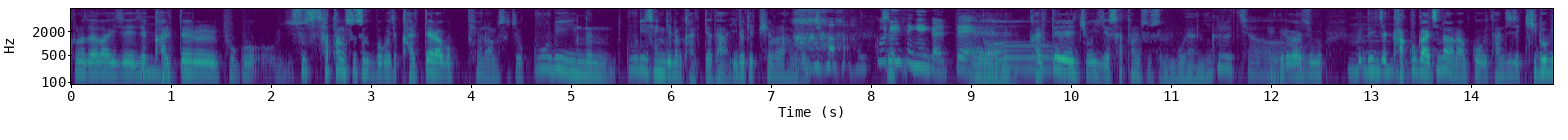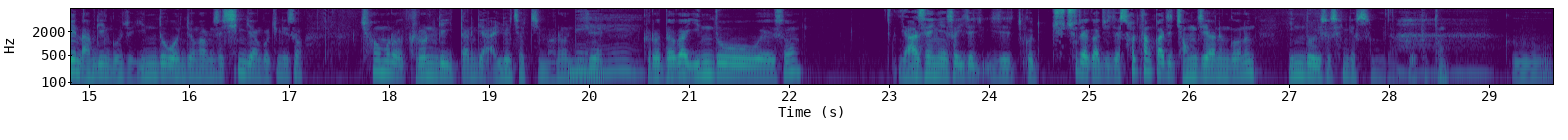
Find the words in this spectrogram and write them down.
그러다가 이제 이제 음. 갈대를 보고 수, 사탕 수술 보고 이제 갈대라고 표현하면서 저 꿀이 있는 꿀이 생기는 갈대다 이렇게 표현을 한 거죠. 꿀이 생긴 갈대. 예, 갈대죠 이제 사탕 수술 모양이. 그렇죠. 예, 그래가지고 근데 음. 이제 갖고 가지는 않았고 단지 이제 기록에 남긴 거죠. 인도 원정하면서 신기한 것 중에서 처음으로 그런 게 있다는 게 알려졌지만은 네. 이제 그러다가 인도에서 야생에서 이제 이제 그 추출해가지고 이제 설탕까지 정제하는 거는 인도에서 생겼습니다. 아. 보통 그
